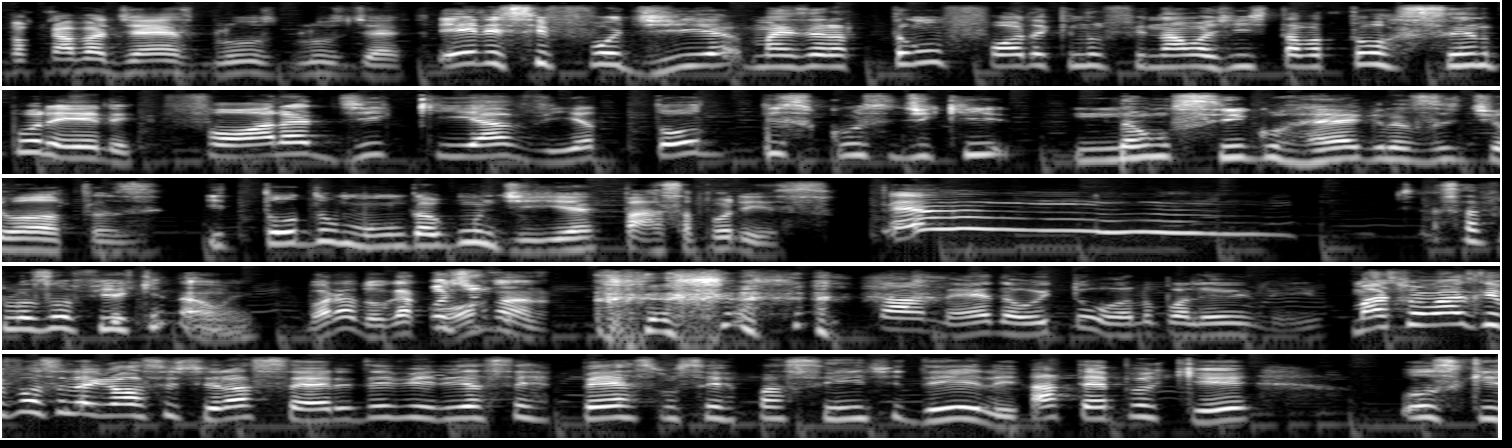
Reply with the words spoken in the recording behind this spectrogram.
Tocava jazz, blues, blues, jazz. Ele se fodia, mas era tão foda que no final a gente tava torcendo por ele. Fora de que havia todo o discurso de que não sigo regras idiotas. E todo mundo algum dia passa por isso. É. Essa filosofia aqui não, hein? Bora, Doug, acorda. Continuando. Tá merda, 8 anos pra ler o e-mail. Mas por mais que fosse legal assistir a série, deveria ser péssimo ser paciente dele. Até porque os que.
